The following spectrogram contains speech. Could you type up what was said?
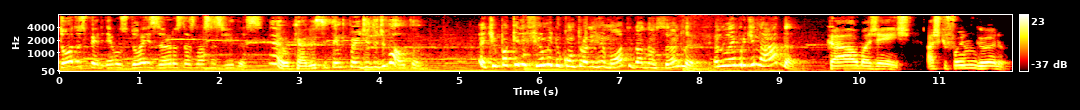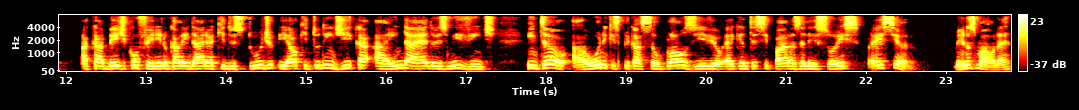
todos perdemos dois anos das nossas vidas. É, eu quero esse tempo perdido de volta. É tipo aquele filme do controle remoto do Adam Sandler. Eu não lembro de nada. Calma, gente. Acho que foi um engano. Acabei de conferir no calendário aqui do estúdio e, ao que tudo indica, ainda é 2020. Então, a única explicação plausível é que anteciparam as eleições para esse ano. Menos mal, né?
